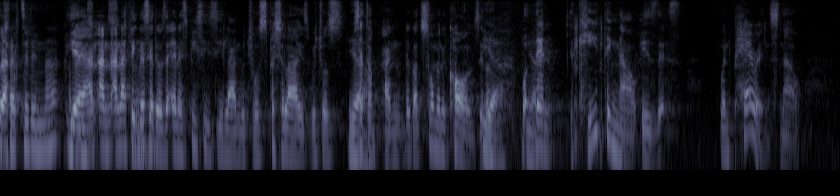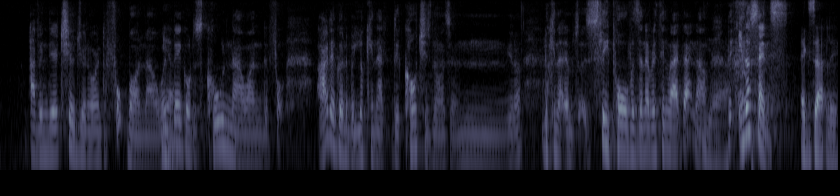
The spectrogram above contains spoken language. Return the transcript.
affected in that. I yeah, it's- and, and, and I think they said there was an NSPCC land which was specialized, which was Yeah. set up, and they got so many calls. You know? Yeah, But yeah. then the key thing now is this: when parents now having their children or into football now, when Yeah. they go to school now and the are they going to be looking at the coaches now and saying, mm, you know, looking at them sleepovers and everything like that now? The innocence, Exactly.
